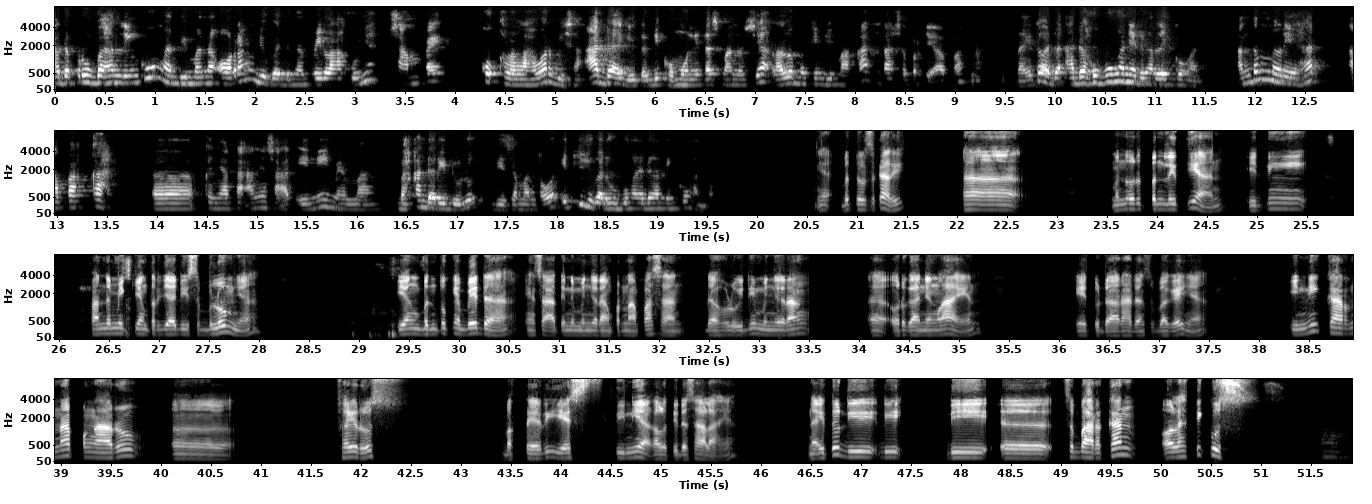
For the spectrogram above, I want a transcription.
ada perubahan lingkungan di mana orang juga dengan perilakunya sampai kok kelelawar bisa ada gitu di komunitas manusia lalu mungkin dimakan entah seperti apa. Nah, itu ada ada hubungannya dengan lingkungan. Anda melihat apakah uh, kenyataannya saat ini memang bahkan dari dulu di zaman tahun itu juga ada hubungannya dengan lingkungan dong. Ya, betul sekali. Uh, menurut penelitian, ini pandemik yang terjadi sebelumnya yang bentuknya beda, yang saat ini menyerang pernapasan, dahulu ini menyerang uh, organ yang lain, yaitu darah dan sebagainya. Ini karena pengaruh uh, virus bakteri Yersinia kalau tidak salah ya. Nah itu di, di, disebarkan oleh tikus,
